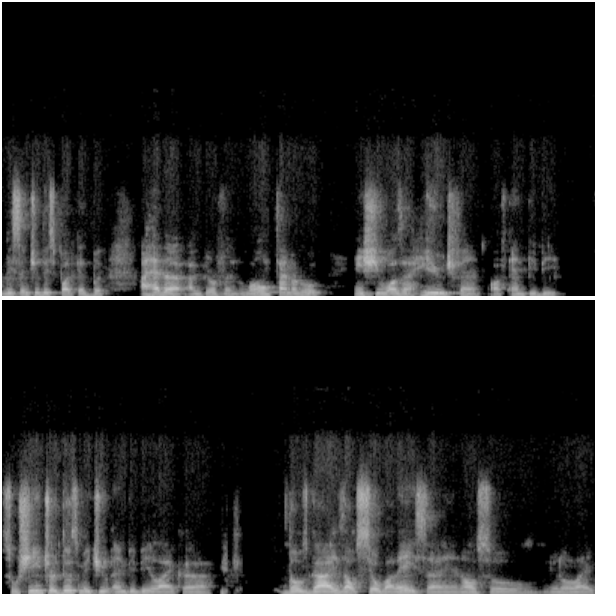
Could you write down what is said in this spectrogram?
listening to this podcast, but I had a, a girlfriend long time ago and she was a huge fan of MPB. So she introduced me to MPB, like uh, those guys, Alceu Valença, and also, you know, like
